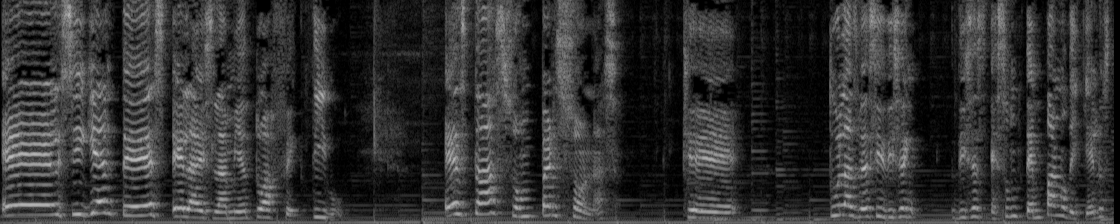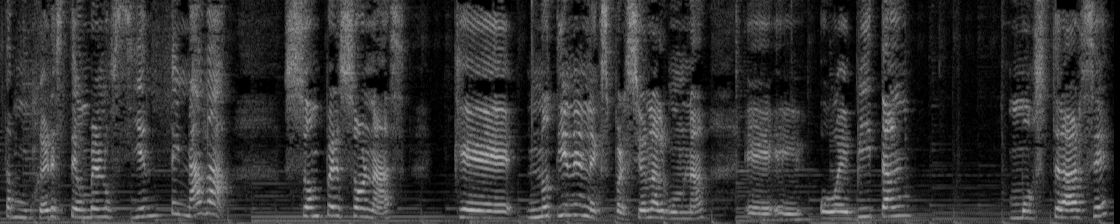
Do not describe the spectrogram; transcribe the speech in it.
El siguiente es el aislamiento afectivo. Estas son personas que tú las ves y dicen, dices, es un témpano de hielo esta mujer, este hombre no siente nada. Son personas que no tienen expresión alguna eh, eh, o evitan mostrarse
